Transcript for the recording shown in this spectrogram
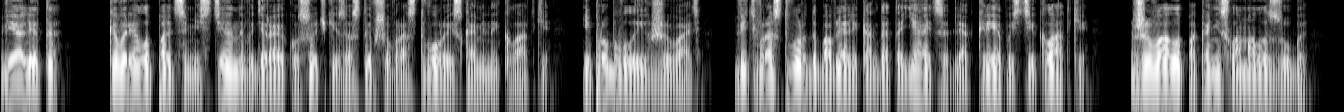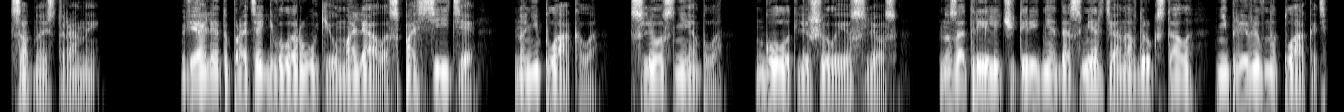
Виолетта ковыряла пальцами стены, выдирая кусочки застывшего раствора из каменной кладки, и пробовала их жевать. Ведь в раствор добавляли когда-то яйца для крепости кладки. Жевала, пока не сломала зубы с одной стороны. Виолетта протягивала руки, умоляла «спасите», но не плакала. Слез не было. Голод лишил ее слез. Но за три или четыре дня до смерти она вдруг стала непрерывно плакать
